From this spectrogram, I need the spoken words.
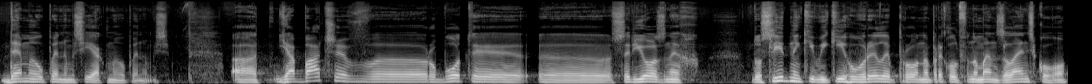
де ми опинимося, як ми опинимося. Я бачив е, роботи е, серйозних дослідників, які говорили про, наприклад, феномен Зеленського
